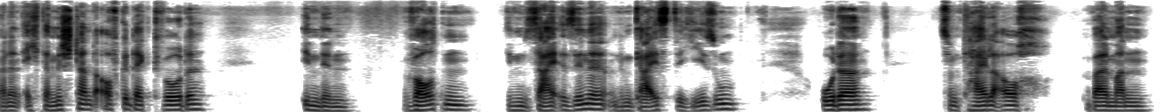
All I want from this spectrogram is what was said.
weil ein echter Missstand aufgedeckt wurde in den Worten, im Sinne und im Geiste Jesu oder zum Teil auch, weil man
